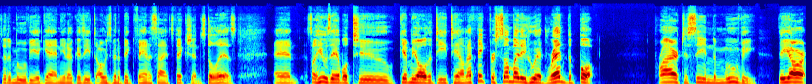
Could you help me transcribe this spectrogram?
to the movie again, you know, because he'd always been a big fan of science fiction, still is. And so he was able to give me all the detail. And I think for somebody who had read the book prior to seeing the movie, they are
